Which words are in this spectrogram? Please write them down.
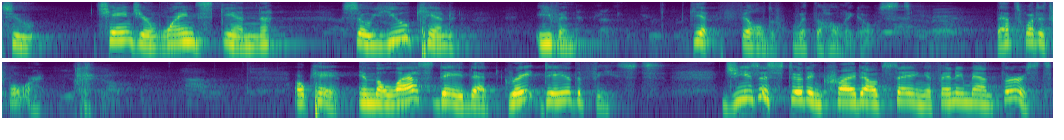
to change your wineskin so you can even get filled with the Holy Ghost. That's what it's for. Okay, in the last day, that great day of the feast, Jesus stood and cried out, saying, If any man thirst,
